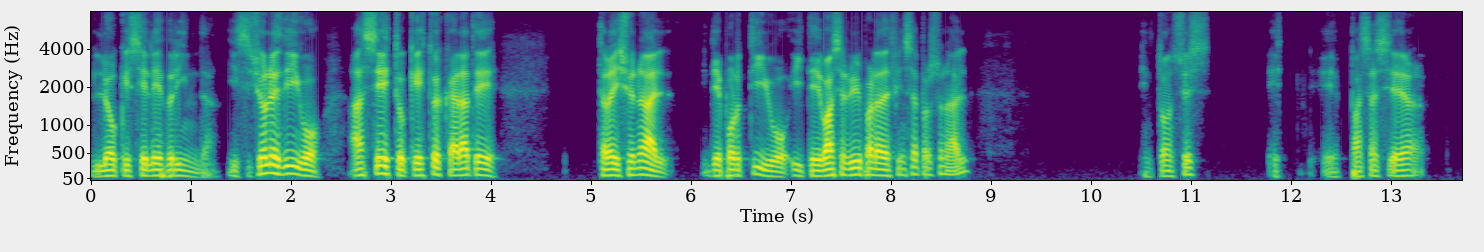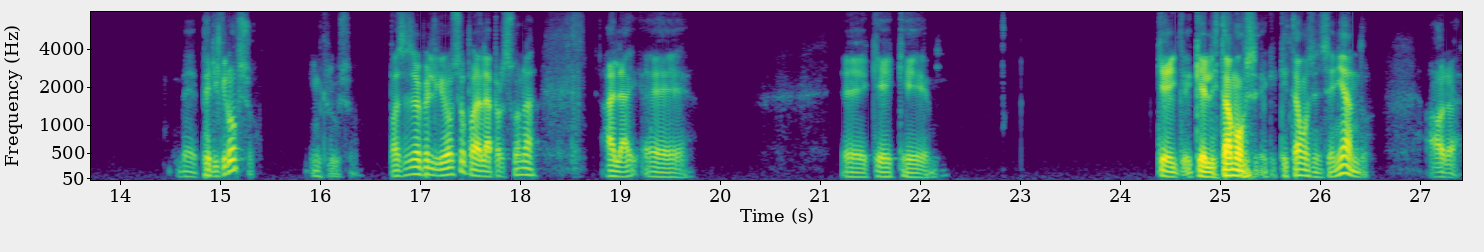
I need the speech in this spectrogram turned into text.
lo que se les brinda. Y si yo les digo, haz esto, que esto es karate tradicional, deportivo y te va a servir para la defensa personal, entonces eh, pasa a ser eh, peligroso, incluso. Pasa a ser peligroso para la persona a la, eh, que, que, le estamos, que estamos enseñando. Ahora,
